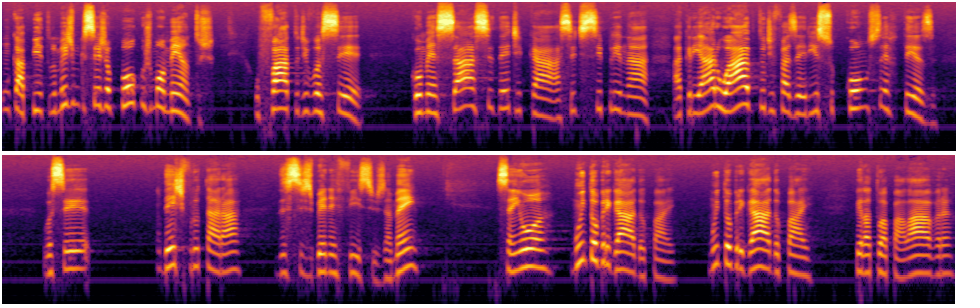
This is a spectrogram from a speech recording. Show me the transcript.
um capítulo, mesmo que seja poucos momentos, o fato de você começar a se dedicar, a se disciplinar, a criar o hábito de fazer isso, com certeza, você desfrutará desses benefícios, amém? Senhor, muito obrigado, Pai. Muito obrigado, Pai, pela tua palavra.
